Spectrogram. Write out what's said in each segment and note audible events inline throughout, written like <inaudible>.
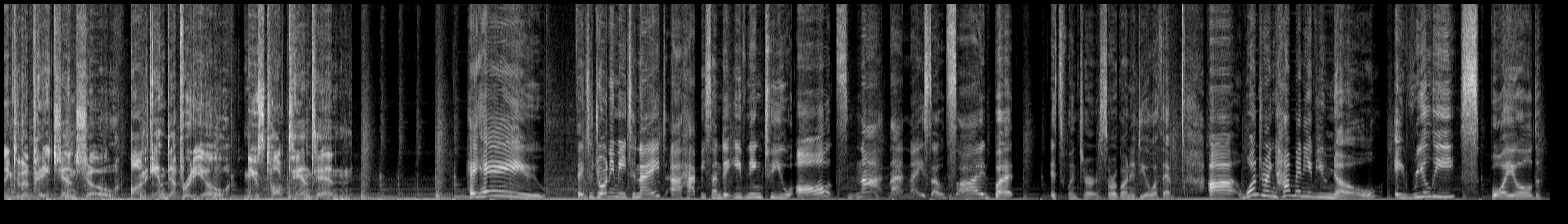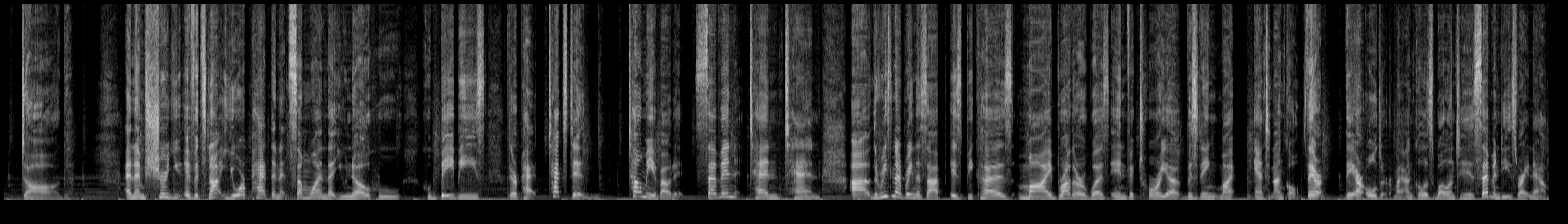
listening to The Pei Chen Show on In Depth Radio, News Talk 1010. Hey, hey! Thanks for joining me tonight. Uh, happy Sunday evening to you all. It's not that nice outside, but it's winter, so we're going to deal with it. Uh, wondering how many of you know a really spoiled dog? And I'm sure you, if it's not your pet, then it's someone that you know who who babies their pet. Text in Tell me about it. 71010. Uh, the reason I bring this up is because my brother was in Victoria visiting my aunt and uncle. They're they are older. My uncle is well into his 70s right now.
